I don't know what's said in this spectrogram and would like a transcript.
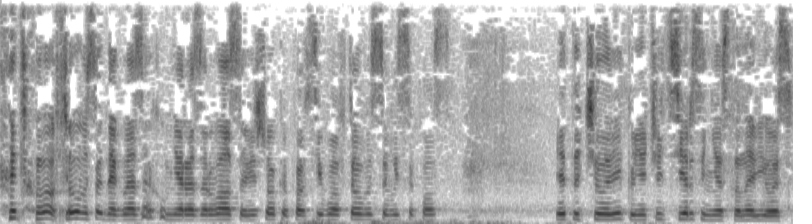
этого автобуса на глазах у меня разорвался мешок и по всему автобусу высыпался. Этот человек, у него чуть сердце не остановилось.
